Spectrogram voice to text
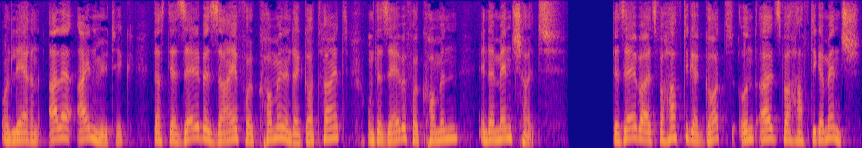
und lehren alle einmütig, dass derselbe sei vollkommen in der Gottheit und derselbe vollkommen in der Menschheit. Derselbe als wahrhaftiger Gott und als wahrhaftiger Mensch,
